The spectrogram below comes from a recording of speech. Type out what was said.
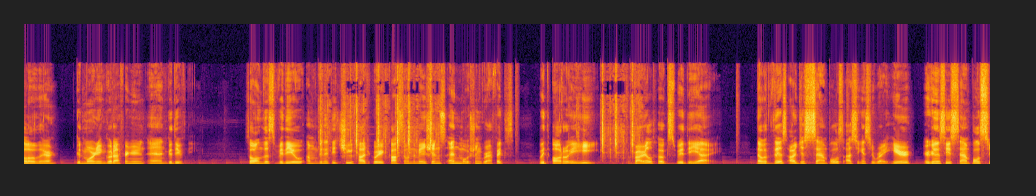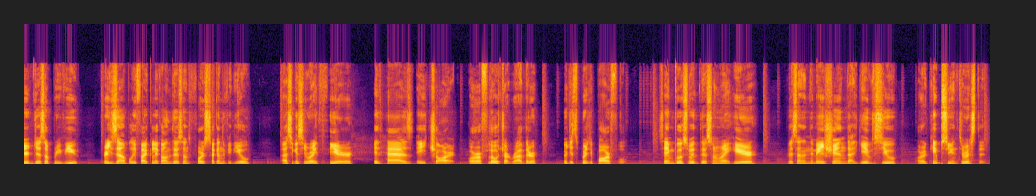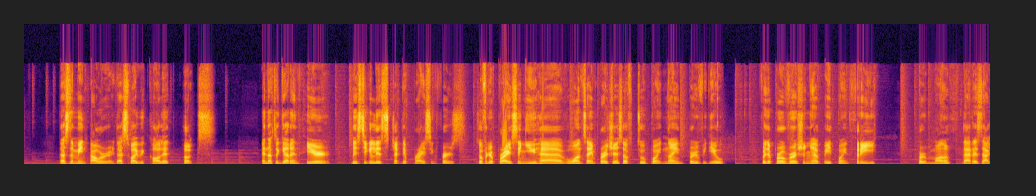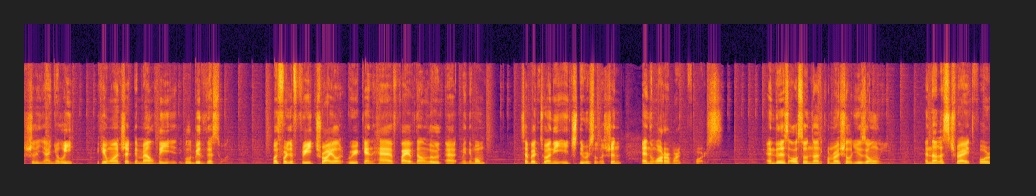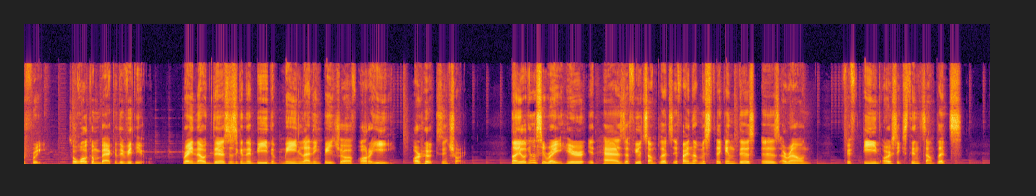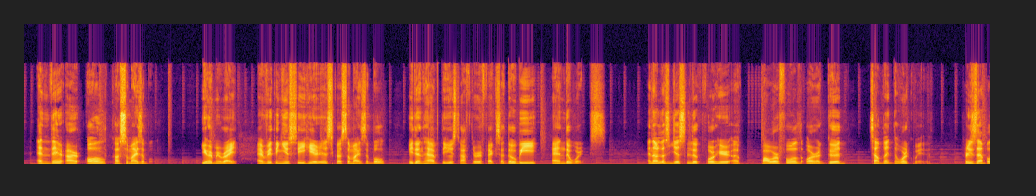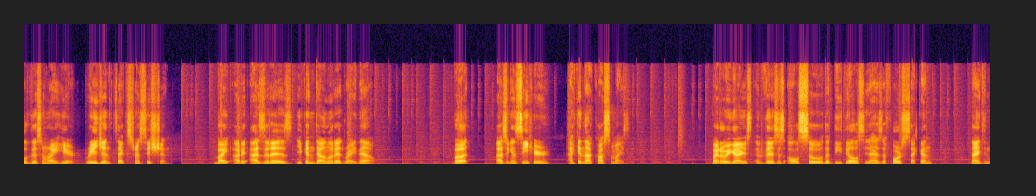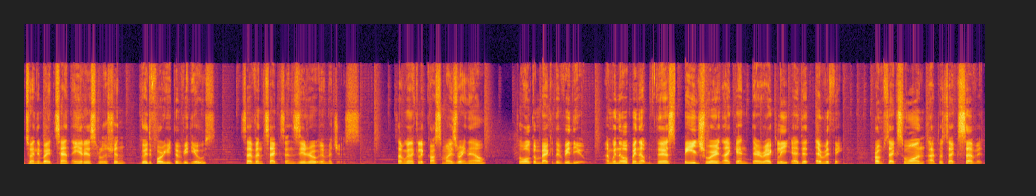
Hello there, good morning, good afternoon, and good evening. So on this video, I'm gonna teach you how to create custom animations and motion graphics with Auto AE, viral hooks with AI. Now these are just samples, as you can see right here. You're gonna see samples here, just a preview. For example, if I click on this one for second video, as you can see right here, it has a chart, or a flowchart rather, which is pretty powerful. Same goes with this one right here. There's an animation that gives you or keeps you interested. That's the main power, that's why we call it hooks. And now to get in here, basically let's check the pricing first. So for the pricing, you have one-time purchase of 2.9 per video. For the pro version, you have 8.3 per month. That is actually annually. If you want to check the monthly, it will be this one. But for the free trial, we can have 5 download at minimum, 720 HD resolution, and watermark of course. And this is also non-commercial use only. And now let's try it for free. So welcome back to the video. Right now, this is gonna be the main landing page of AutoAE, or hooks in short. Now you're gonna see right here, it has a few templates. If I'm not mistaken, this is around 15 or 16 templates. And they are all customizable. You heard me right? Everything you see here is customizable. You don't have to use After Effects Adobe and the works. And now let's just look for here a powerful or a good template to work with. For example, this one right here, Radiant Text Transition. By as it is, you can download it right now. But, as you can see here, I can now customize it. By the way guys, this is also the details. It has a 4 second, 1920 by 1080 resolution, good for YouTube videos, 7 text and 0 images. So I'm gonna click customize right now. So welcome back to the video. I'm gonna open up this page wherein I can directly edit everything, from text 1 up to text 7.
